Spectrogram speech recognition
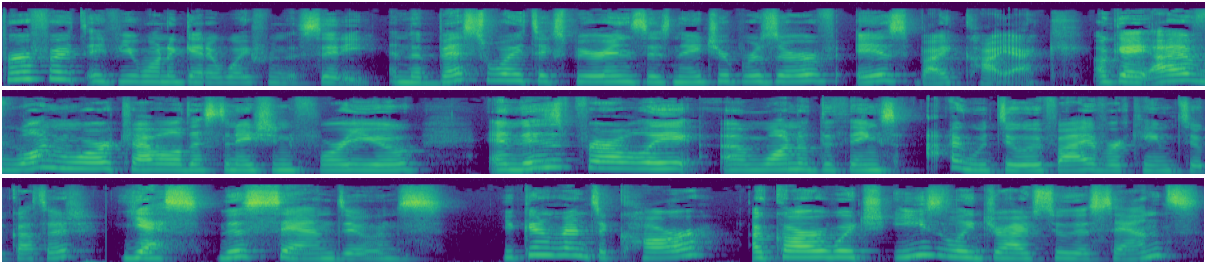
Perfect if you want to get away from the city. And the best way to experience this nature preserve is by kayak. Okay, I have one more travel destination for you. And this is probably uh, one of the things I would do if I ever came to Qatar. Yes, the sand dunes. You can rent a car, a car which easily drives through the sands.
